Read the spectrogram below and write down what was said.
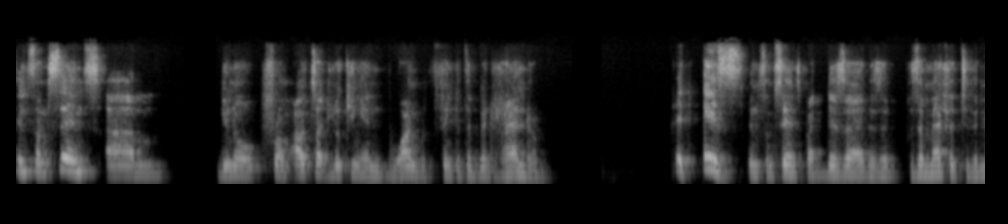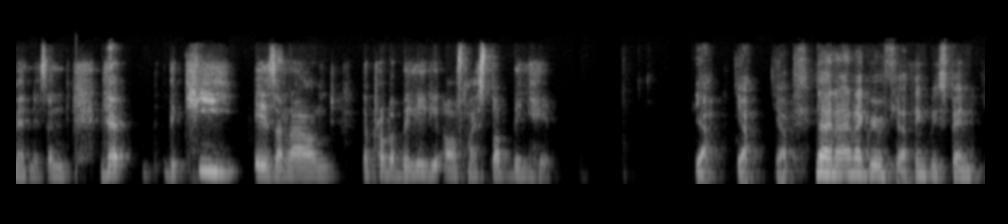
in some sense, um, you know, from outside looking in, one would think it's a bit random. It is in some sense, but there's a there's a there's a method to the madness, and that the key is around the probability of my stop being hit. Yeah, yeah, yeah. No, and, and I agree with you. I think we spend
